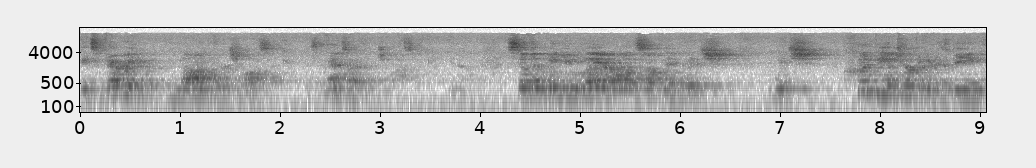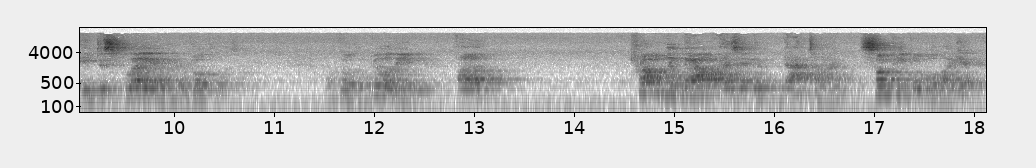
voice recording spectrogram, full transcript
it's very non-virtuosic. It's anti-virtuosic, you know. So that when you layer on something which, which could be interpreted as being a display of your vocalism, or vocal ability, uh, probably now, as in that time, some people will like it.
